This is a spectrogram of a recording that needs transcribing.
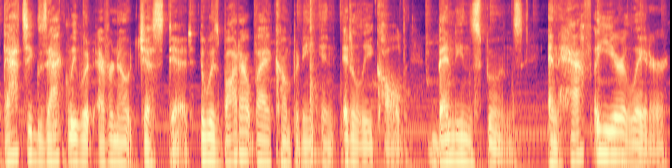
That's exactly what Evernote just did. It was bought out by a company in Italy called Bending Spoons, and half a year later,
